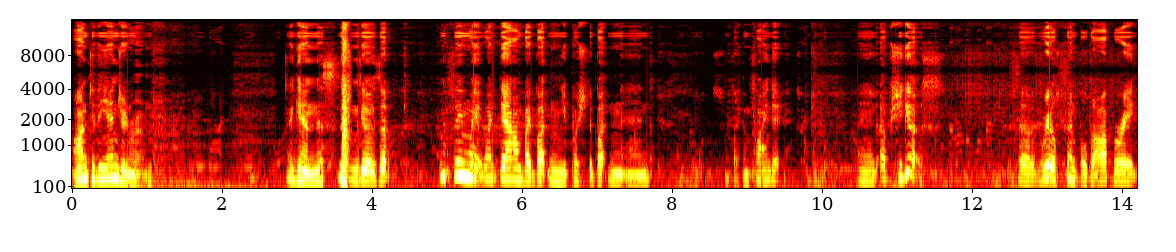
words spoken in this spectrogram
on to the engine room. Again, this thing goes up the same way it went down by button. You push the button and if I can find it, and up she goes. So real simple to operate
